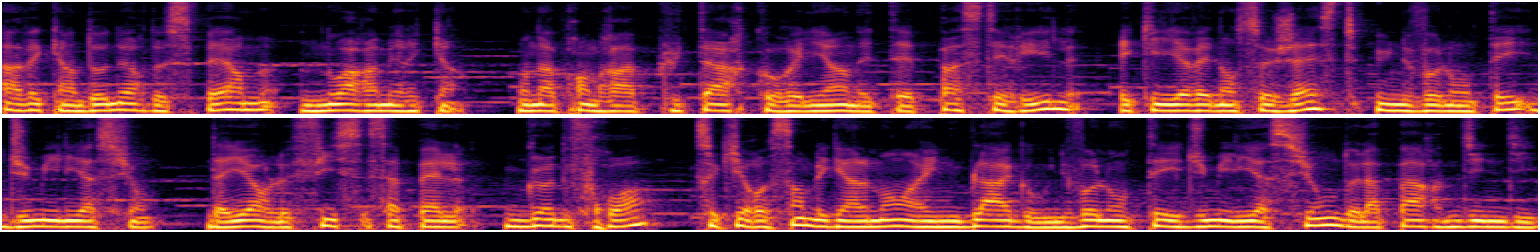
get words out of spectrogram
avec un donneur de sperme noir américain. On apprendra plus tard qu'Aurélien n'était pas stérile et qu'il y avait dans ce geste une volonté d'humiliation. D'ailleurs, le fils s'appelle Godefroy, ce qui ressemble également à une blague ou une volonté d'humiliation de la part d'Indy.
